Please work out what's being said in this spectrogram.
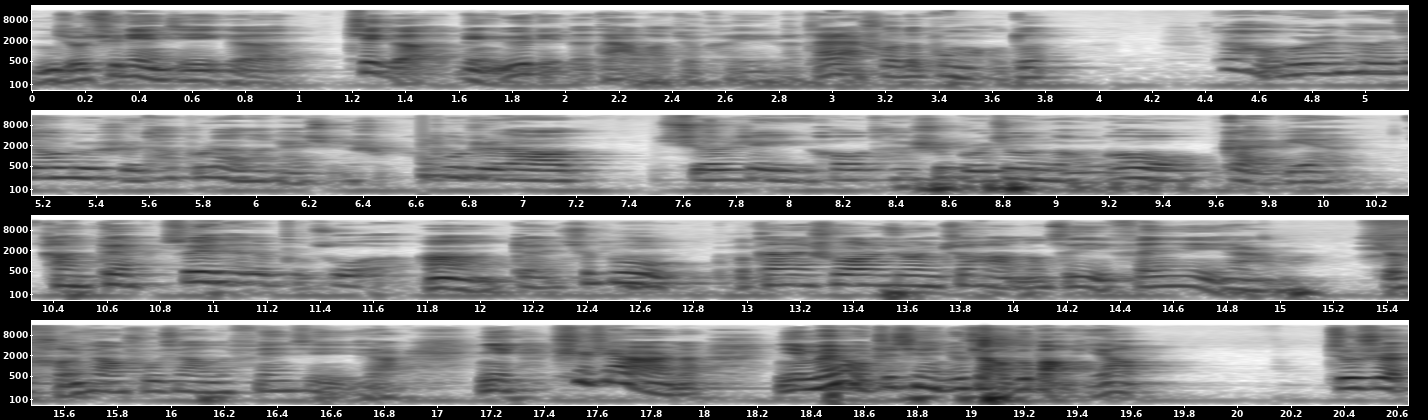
你就去链接一个这个领域里的大佬就可以了。咱俩说的不矛盾。但好多人他的焦虑是他不知道他该学什么，不知道学了这以后他是不是就能够改变，嗯，对，所以他就不做。嗯，对，这不我刚才说了，就是你最好能自己分析一下嘛，就横向竖向的分析一下。你是这样的，你没有之前你就找个榜样。就是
